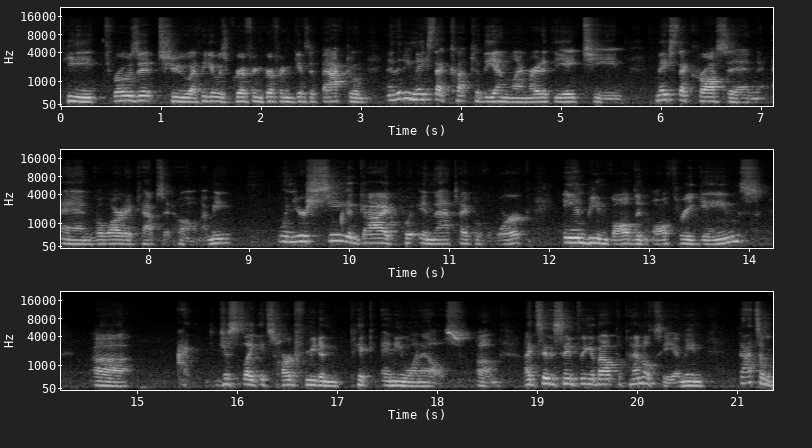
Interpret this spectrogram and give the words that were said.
He throws it to, I think it was Griffin. Griffin gives it back to him, and then he makes that cut to the end line right at the 18, makes that cross in, and Velarde taps it home. I mean, when you're seeing a guy put in that type of work and be involved in all three games, uh, I just like it's hard for me to pick anyone else. Um, I'd say the same thing about the penalty. I mean, that's a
